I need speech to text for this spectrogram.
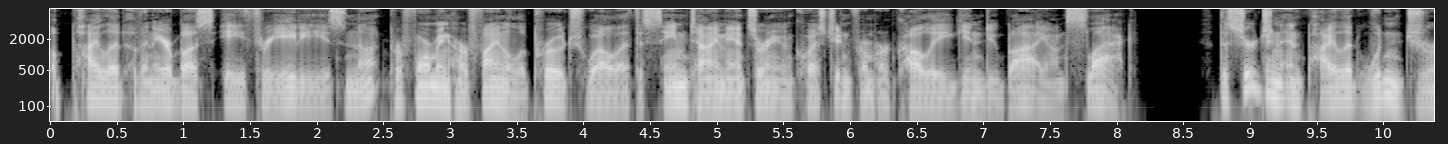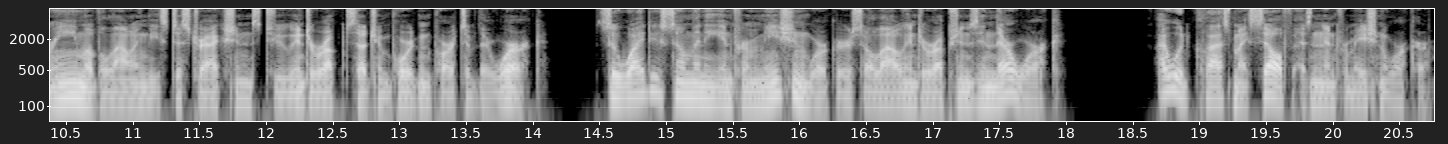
A pilot of an Airbus A380 is not performing her final approach while at the same time answering a question from her colleague in Dubai on Slack. The surgeon and pilot wouldn't dream of allowing these distractions to interrupt such important parts of their work. So, why do so many information workers allow interruptions in their work? I would class myself as an information worker.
